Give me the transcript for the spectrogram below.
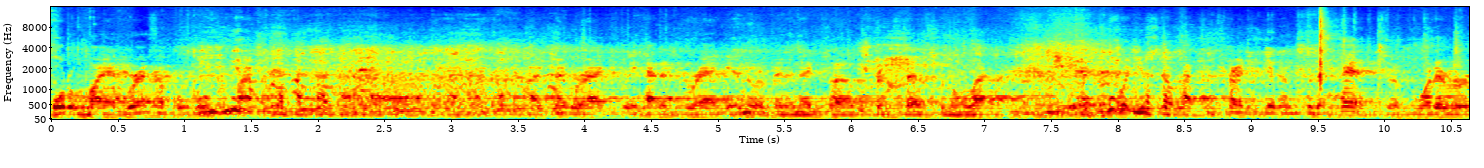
autobiographical overlap. I've never actually had a dragon or been an exiled princess and all that. But you still have to try to get into the heads of whatever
